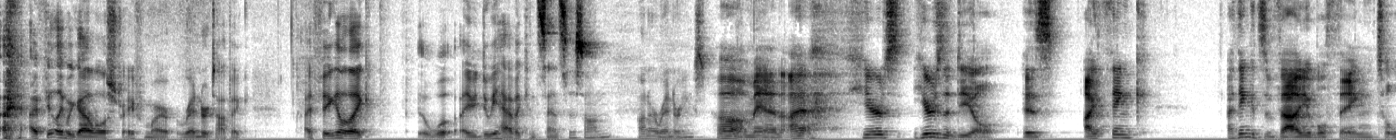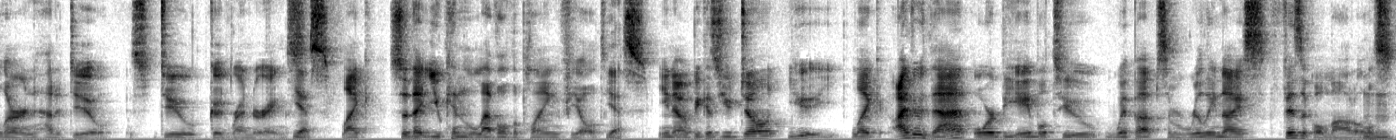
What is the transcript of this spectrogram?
I I feel like we got a little stray from our render topic. I feel like, well, I mean, do we have a consensus on on our renderings? Oh man, I here's here's the deal is I think I think it's a valuable thing to learn how to do is do good renderings. Yes. Like so that you can level the playing field. Yes. You know, because you don't you like either that or be able to whip up some really nice physical models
